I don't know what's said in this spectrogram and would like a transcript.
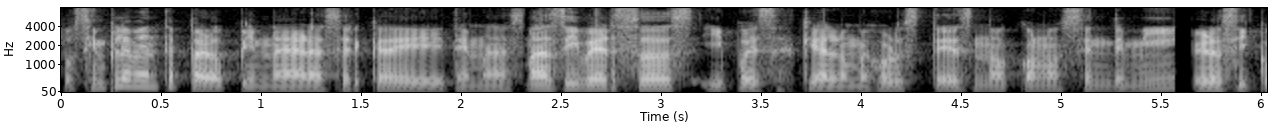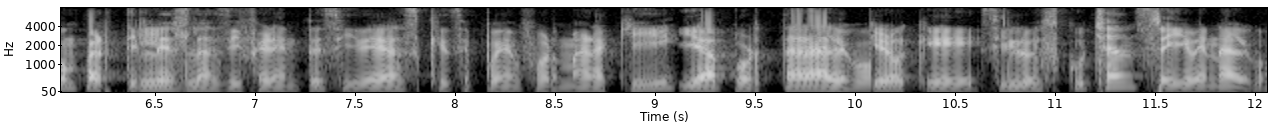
o simplemente para opinar acerca de temas más diversos y pues que a lo mejor ustedes no conocen de mí, pero sí compartirles las diferentes ideas que se pueden formar aquí y aportar algo. Quiero que si lo escuchan se lleven algo.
